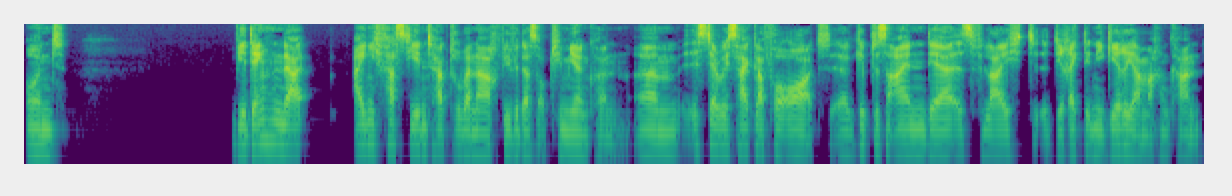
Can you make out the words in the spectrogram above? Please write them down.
und wir denken da eigentlich fast jeden Tag drüber nach, wie wir das optimieren können. Ähm, ist der Recycler vor Ort? Äh, gibt es einen, der es vielleicht direkt in Nigeria machen kann?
